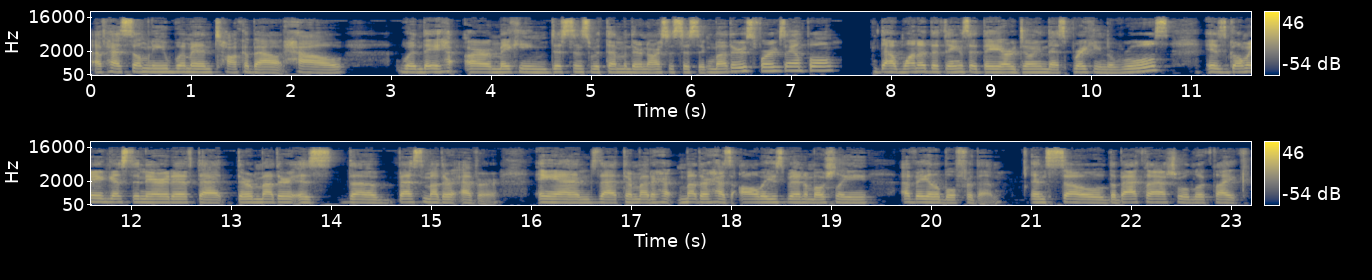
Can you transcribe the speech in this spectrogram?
I've had so many women talk about how when they are making distance with them and their narcissistic mothers, for example, that one of the things that they are doing that's breaking the rules is going against the narrative that their mother is the best mother ever and that their mother mother has always been emotionally available for them. And so the backlash will look like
